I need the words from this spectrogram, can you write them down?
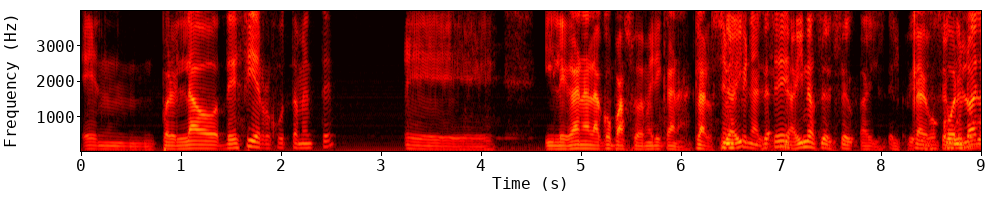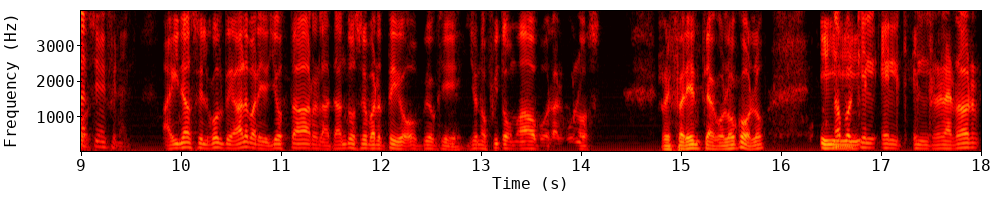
en, por el lado de Fierro justamente. Eh, y le gana la Copa Sudamericana. Claro, De ahí, semifinal. de- de ahí nace el, Claro, la semifinal. Ahí nace el gol de Álvarez. Yo estaba relatando ese partido. Obvio que yo no fui tomado por algunos referentes a Colo Colo. Y No, porque el, el- el relator,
